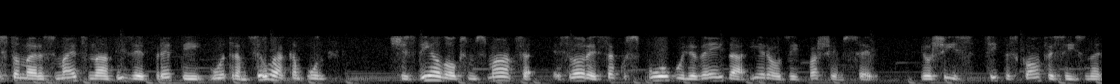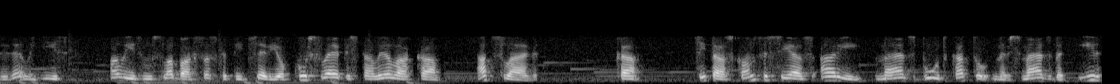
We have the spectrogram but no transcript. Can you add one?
es tomēr esmu aicināts iziet pretī otram cilvēkam un šis dialogs mums māca, es vēlreiz saku, spoguļa veidā ieraudzīt pašiem sevi. Jo šīs citas konfesijas un arī reliģijas palīdz mums labāk saskatīt sevi, jo kur slēpjas tā lielākā atslēga, ka citās konfesijās arī mēdz būt, katu, nevis mēdz, bet ir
